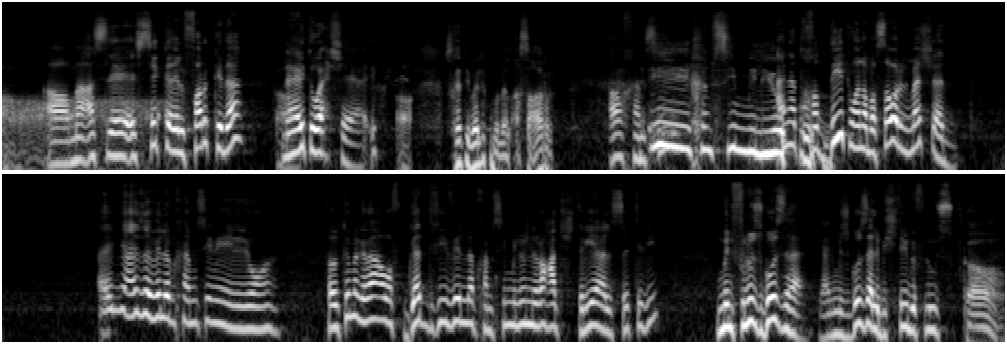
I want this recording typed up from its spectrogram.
آه. ما أصل السكة للفرق ده نهايته وحشة يعني. آه. بس خدي بالك من الأسعار؟ آه 50 إيه 50 مليون. أنا اتخضيت وأنا بصور المشهد. اني عايزة فيلا ب 50 مليون. فقلت لهم يا جماعة هو بجد في فيلا ب 50 مليون راح تشتريها للست دي؟ من فلوس جوزها يعني مش جوزها اللي بيشتري بفلوسه آه.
